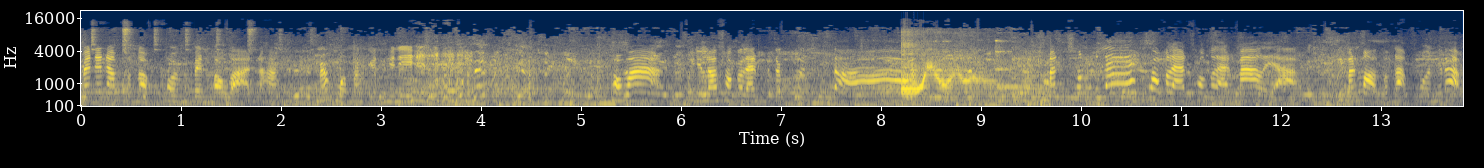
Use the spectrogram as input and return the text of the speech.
ไม่แนะนำสำหรับคนเป็นเบาหวานนะคะ ไม่ควรมากินที่นี่ เพราะว่ากินแล้วช็อกโกแลตมันจะขึ้นตา มันช็อกโกแลตช็อกโกแลตช็อกโกแลตมากเลยอะ มันเหมาะสำหรับคนที่แบบ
